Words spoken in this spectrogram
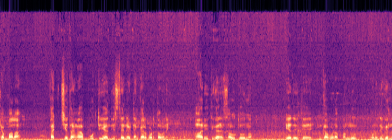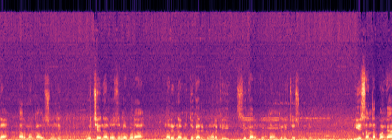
చెప్పాలా? ఖచ్చితంగా పూర్తి అందిస్తేనే టెంకాయలు కొడతామని ఆ రీతిగానే సాగుతూ ఉన్నాం. ఏదైతే ఇంకా కూడా పనులు కొన్ని దగ్గరలో ప్రారంభం కావాల్సి ఉంది వచ్చే నెల రోజుల్లో కూడా మరిన్ని అభివృద్ధి కార్యక్రమాలకి శ్రీకారం చుడతామని తెలియజేసుకుంటూ ఈ సందర్భంగా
